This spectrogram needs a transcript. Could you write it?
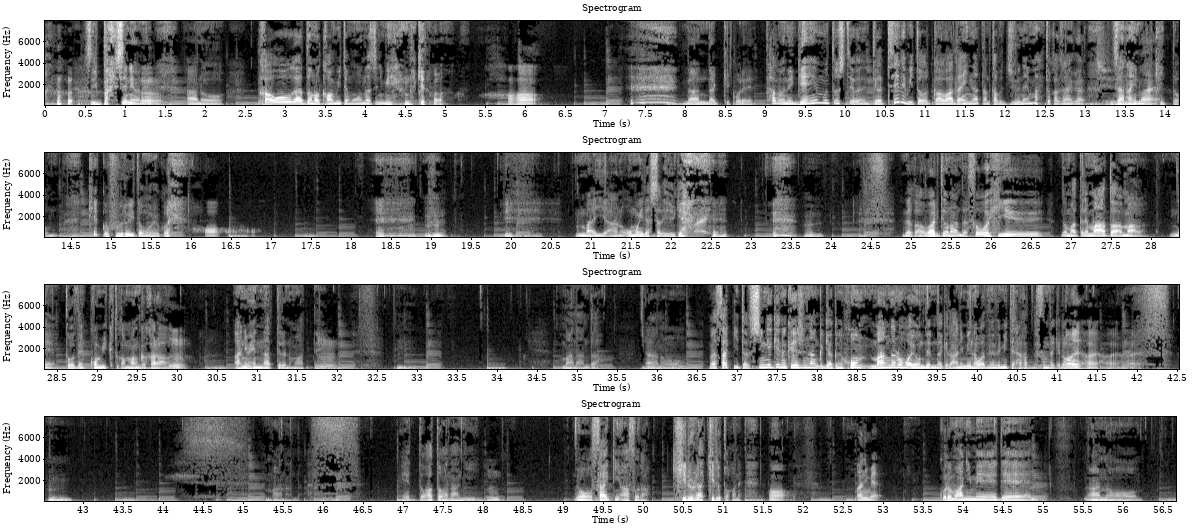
いっぱいしてるよね。うんあの、顔がどの顔見ても同じに見えるんだけど、は なんだっけこれ？多分ね、ゲームとしてはね、てかテレビとか話題になったの多分10年前とかじゃないか、10年じゃないのか、前きっと。結構古いと思うよ、これ。あ。はまあいいや、あの、思い出したら言うけど。うん。だから割となんだ、そういうのもあったり、まああとはまあ、ね、当然コミックとか漫画からあ。うん。アニメになってるのもあって、うん。まあなんだ。あの、まあ、さっき言った進撃の巨人なんか逆に本、漫画の方は読んでるんだけど、アニメの方は全然見てなかったりするんだけど、はいはいはいはい。うん。まあなんだ。えっと、あとは何？うん。お最近、あ、そうだ。キルラキルとかね。ああ。アニメ。これもアニメで、あの、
